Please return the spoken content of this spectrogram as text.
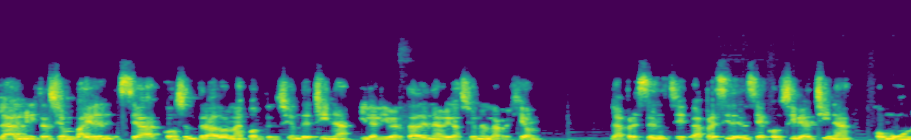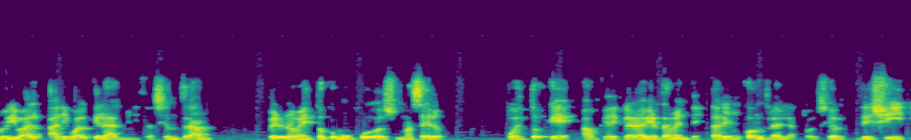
La administración Biden se ha concentrado en la contención de China y la libertad de navegación en la región. La, presidencia concibe a China como un rival al igual que la administración Trump, pero no ve esto como un juego de suma cero, puesto que, aunque declara abiertamente estar en contra de la actuación de Xi,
